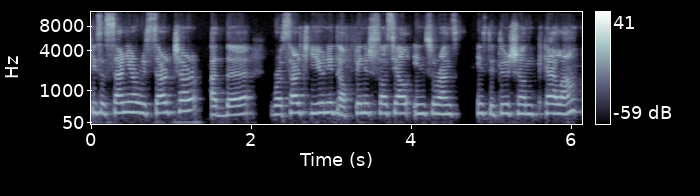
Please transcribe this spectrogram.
He's a senior researcher at the research unit of Finnish Social Insurance Institution, Kela,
